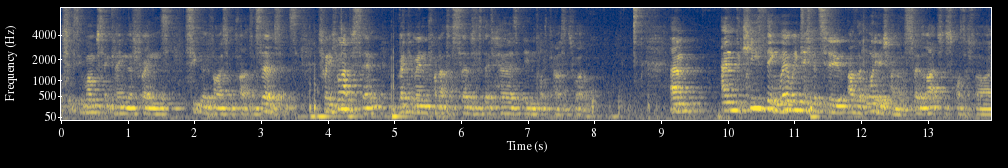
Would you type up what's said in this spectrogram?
61% claim their friends seek their advice on products and services. 25% recommend products or services they've heard in podcasts as well. Um, and the key thing, where we differ to other audio channels, so the likes of Spotify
